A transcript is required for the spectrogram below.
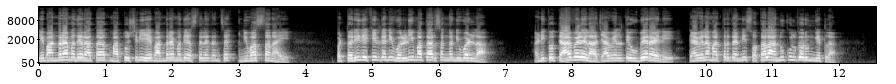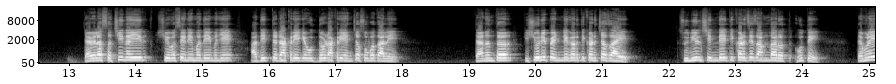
ते बांद्र्यामध्ये राहतात मातोश्री हे बांद्र्यामध्ये असलेलं त्यांचं निवासस्थान आहे. पण तरी देखील त्यांनी वरळी मतदारसंघ निवडला आणि तो त्यावेळेला ज्या वेळेला ते उभे राहिले त्यावेळेला मात्र त्यांनी स्वतःला अनुकूल करून घेतला. त्यावेळेला सचिन अहिर शिवसेनेमध्ये म्हणजे आदित्य ठाकरे किंवा उद्धव ठाकरे यांच्यासोबत आले. त्यानंतर किशोरी पेडणेकर तिकडच्याच आहेत. सुनील शिंदे तिकडचेच आमदार होते त्यामुळे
